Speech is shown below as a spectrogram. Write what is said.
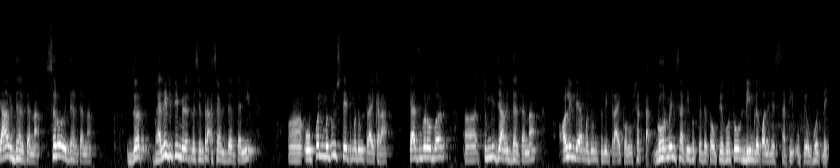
त्या विद्यार्थ्यांना सर्व विद्यार्थ्यांना जर व्हॅलिडिटी मिळत नसेल तर अशा विद्यार्थ्यांनी ओपनमधून स्टेटमधून ट्राय करा. त्याचबरोबर तुम्ही ज्या विद्यार्थ्यांना ऑल इंडियामधून तुम्ही ट्राय करू शकता. गव्हर्नमेंटसाठी फक्त त्याचा उपयोग होतो डीम्ड कॉलेजेससाठी उपयोग होत नाही.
